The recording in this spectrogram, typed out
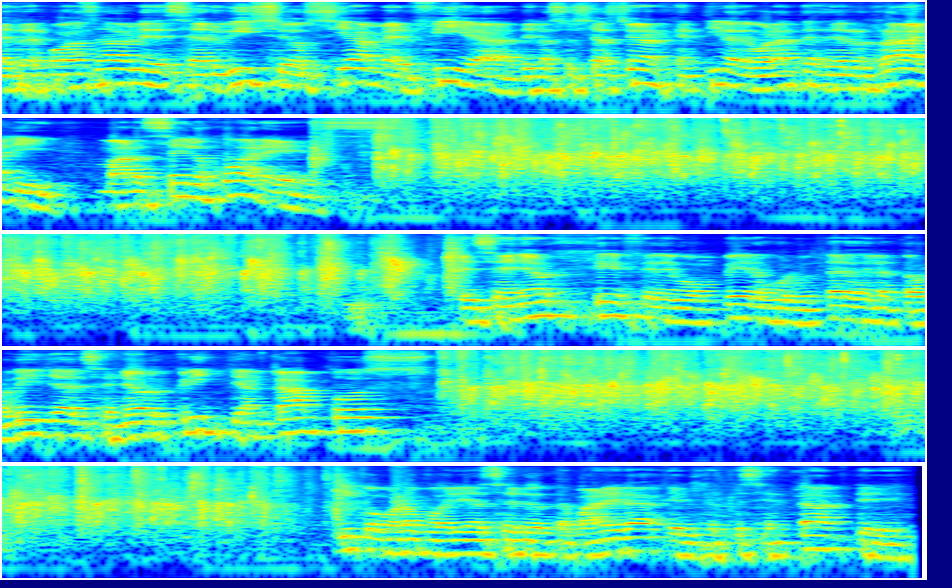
El responsable de servicios Siamer FIA de la Asociación Argentina de Volantes del Rally, Marcelo Juárez. El señor jefe de bomberos voluntarios de la Tordilla, el señor Cristian Campos. Y como no podría ser de otra manera, el representante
